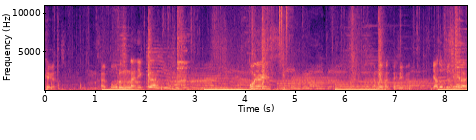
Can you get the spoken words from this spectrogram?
내가 잘 모른다니까. 오야 대만 때리면. 야 너 조심해라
